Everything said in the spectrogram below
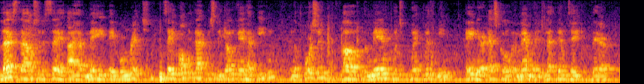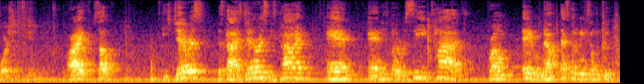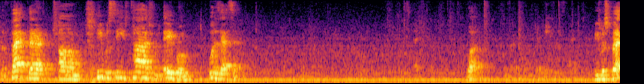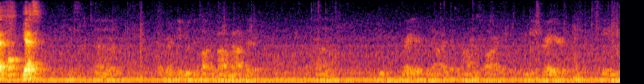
lest thou shouldest say, I have made Abram rich, save only that which the young men have eaten, and the portion of the men which went with me, Aner, Eshcol, and Mamre, let them take their portion. All right, so he's generous. This guy is generous, he's kind, and and he's going to receive tithes from Abram. Now, that's going to mean something too. The fact that um, he receives tithes from Abram, what does that say? What? He's respectful, yes. Um, over in Hebrews, it talks about how the, um, he was greater, you know, at that time as far as he was greater than any,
